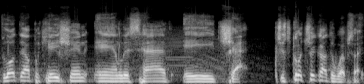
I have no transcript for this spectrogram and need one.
fill out the application, and let's have a chat. Just go check out the website.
